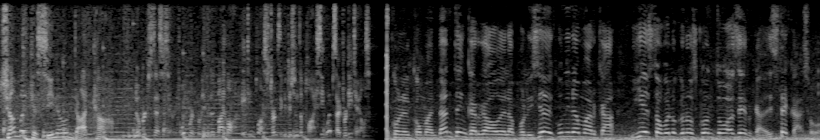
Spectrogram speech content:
ChumbaCasino.com. No purchase necessary. Void where prohibited by law. 18 plus terms and conditions apply. See website for details. con el comandante encargado de la policía de Cundinamarca y esto fue lo que nos contó acerca de este caso.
